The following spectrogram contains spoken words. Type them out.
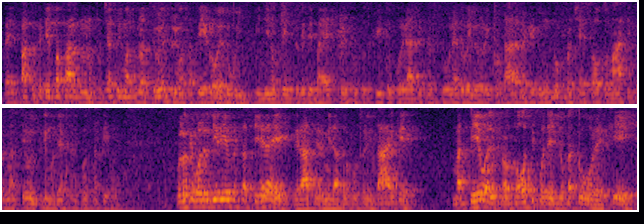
Beh, il fatto che debba fare un processo di maturazione, il primo a saperlo è lui, quindi non penso che debba essere sottoscritto con le altre persone a doverlo ricordare, perché comunque è un processo automatico e Matteo è il primo di essere consapevole. Quello che volevo dire io questa sera, e grazie per avermi dato l'opportunità, è che Matteo è il prototipo del giocatore che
